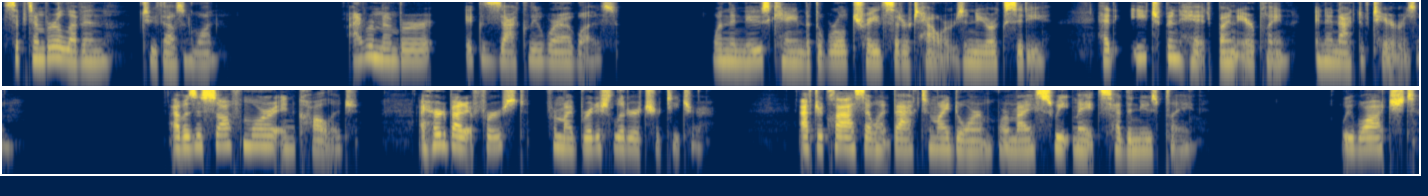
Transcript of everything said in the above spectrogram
September 11, 2001. I remember exactly where I was when the news came that the World Trade Center towers in New York City had each been hit by an airplane in an act of terrorism. I was a sophomore in college. I heard about it first from my British literature teacher. After class, I went back to my dorm where my sweet mates had the news playing. We watched,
